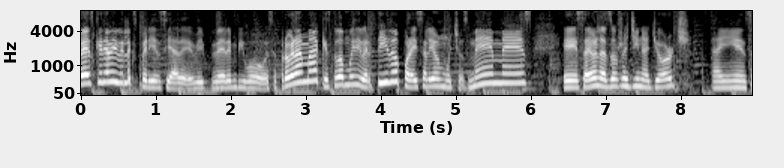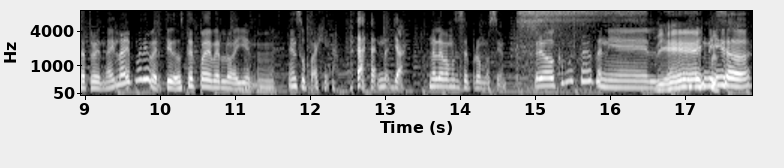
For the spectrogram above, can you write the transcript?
Pues quería vivir la experiencia de ver en vivo ese programa, que estuvo muy divertido. Por ahí salieron muchos memes. eh, salieron las dos Regina George ahí en Saturday Night Live. Muy divertido. Usted puede verlo ahí en, en su página. No, ya, no le vamos a hacer promoción. Pero, ¿cómo estás, Daniel? Bien, pues, Bienvenido.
